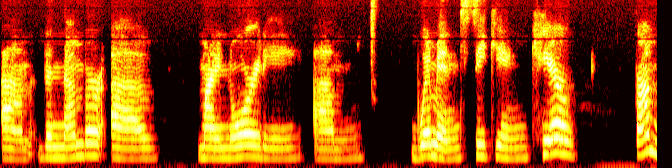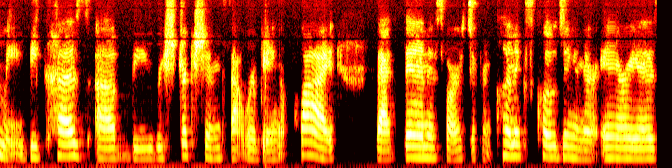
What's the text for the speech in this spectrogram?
um, the number of minority um, women seeking care from me because of the restrictions that were being applied back then, as far as different clinics closing in their areas,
